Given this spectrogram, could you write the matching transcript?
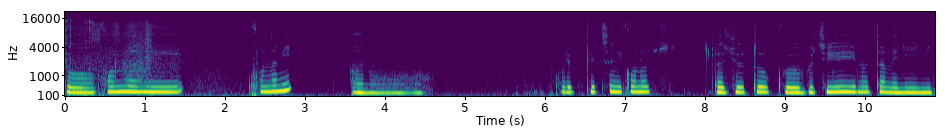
とこんなにこんなに？あのーこれ別にこのラジオトーク愚痴のために日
